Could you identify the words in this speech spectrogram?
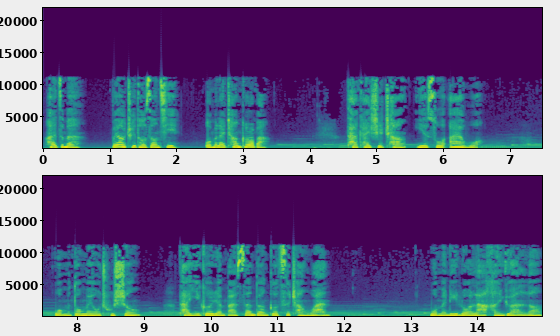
孩子们，不要垂头丧气，我们来唱歌吧。”她开始唱《耶稣爱我》，我们都没有出声，他一个人把三段歌词唱完。我们离罗拉很远了，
